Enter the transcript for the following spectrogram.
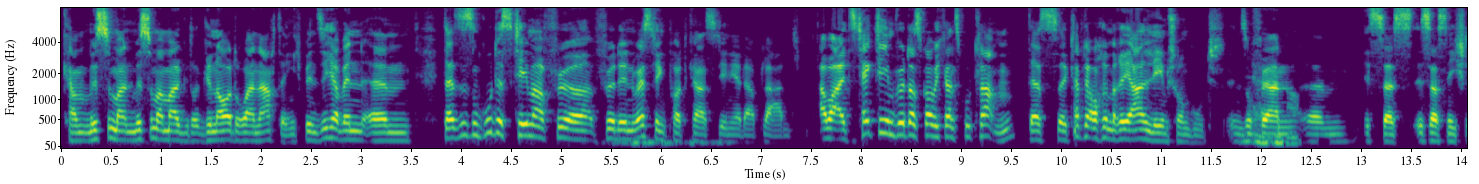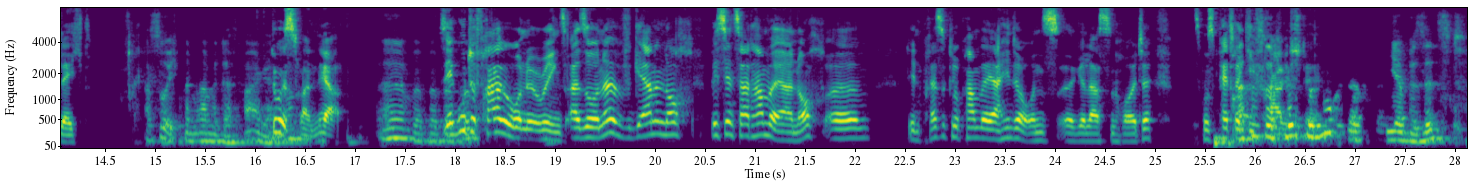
kann, müsste man, müsste man mal genauer drüber nachdenken. Ich bin sicher, wenn, ähm, das ist ein gutes Thema für, für den Wrestling-Podcast, den ihr da plant. Aber als Tech-Team wird das, glaube ich, ganz gut klappen. Das äh, klappt ja auch im realen Leben schon gut. Insofern ja, genau. ähm, ist das, ist das nicht schlecht. Ach so, ich bin dran mit der Frage. Du bist ne? dran, ja. Äh, Sehr gute Fragerunde übrigens. Also, ne, gerne noch, bisschen Zeit haben wir ja noch. Äh, den Presseclub haben wir ja hinter uns äh, gelassen heute. Jetzt muss Patrick Was die Frage ist das stellen. Buch, das ihr besitzt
